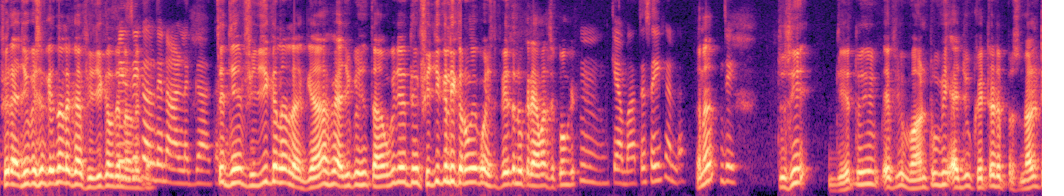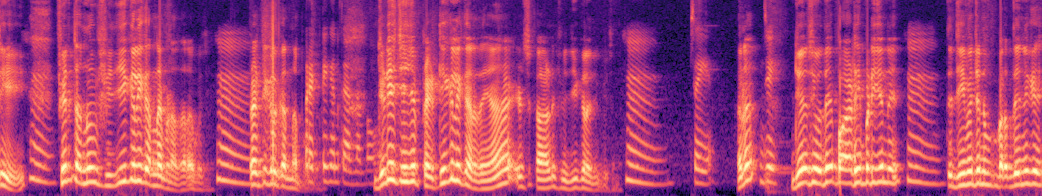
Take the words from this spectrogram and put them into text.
ਫਿਰ ਐਜੂਕੇਸ਼ਨ ਕਿਹਦੇ ਨਾਲ ਲੱਗਾ ਫਿਜ਼ੀਕਲ ਦੇ ਨਾਲ ਫਿਜ਼ੀਕਲ ਦੇ ਨਾਲ ਲੱਗਾ ਤੇ ਜੇ ਫਿਜ਼ੀਕਲ ਨਾਲ ਲੱਗਿਆ ਫਿਰ ਐਜੂਕੇਸ਼ਨ ਤਾਂ ਹੋਊਗੀ। ਜੇ ਤੁਸੀਂ ਫਿਜ਼ੀਕਲੀ ਕਰੋਗੇ ਕੁਝ ਫਿਰ ਤੁਹਾਨੂੰ ਕਿਰਿਆਵਾਂ ਸਿੱਖੋਗੇ। ਹੂੰ ਕੀ ਬਾਤ ਹੈ ਸਹੀ ਗੱਲ ਹੈ ਹੈਨਾ ਜੀ। ਤੁਸੀਂ ਜੇ ਤੁਸੀਂ if you want to be educated personality ਫਿਰ ਤੁਹਾਨੂੰ ਫਿਜ਼ੀਕਲੀ ਕਰਨਾ ਪੈਣਾ ਸਾਰਾ ਕੁਝ ਹੂੰ। ਪ੍ਰੈਕਟੀਕਲ ਕਰਨਾ ਪਊਗਾ। ਪ੍ਰੈਕਟੀਕਲ ਕਰਨਾ ਪਊ ਜਿਹੜੀ ਚੀਜ਼ ਪ੍ਰੈਕਟੀਕਲੀ ਕਰਦੇ ਆ ਇਟਸ ਕਾਲਡ ਫਿਜ਼ੀਕਲ ਐਜੂਕੇਸ਼ਨ ਹੂੰ ਸਹੀ ਹੈ ਹੈਨਾ ਜੀ। ਜੇ ਅਸੀਂ ਉਹਦੇ ਪਾਠ ਹੀ ਪੜ੍ਹੀ ਜੰਨੇ ਹੂੰ। ਤੇ ਜੀਵਨ ਚ ਵਰਦੇ ਨਹੀਂਗੇ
